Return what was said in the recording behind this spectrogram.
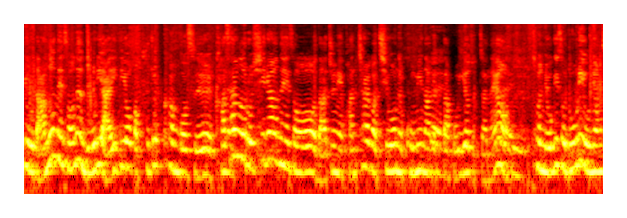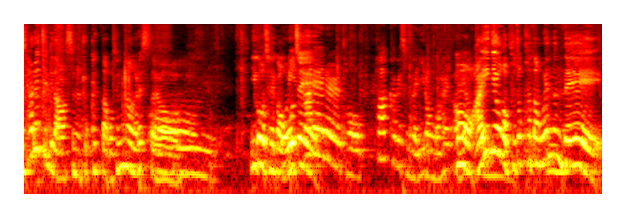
그리고 나눔에서는 놀이 아이디어가 부족한 것을 가상으로 실현해서 나중에 관찰과 지원을 고민하겠다고 이어졌잖아요. 네. 전 여기서 놀이 운영 사례집이 나왔으면 좋겠다고 생각을 했어요. 어. 이거 제가 우리 어제 사례를 더 파악하겠습니다. 이런 거 할 때. 어, 아이디어가 부족하다고 했는데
